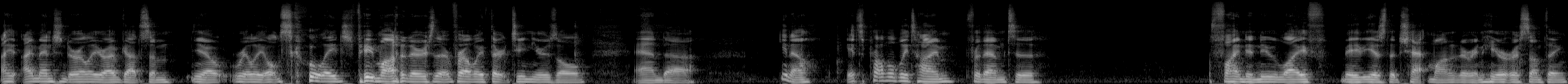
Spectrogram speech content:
I, I mentioned earlier I've got some, you know, really old school HP monitors that are probably 13 years old. And, uh, you know, it's probably time for them to find a new life, maybe as the chat monitor in here or something,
